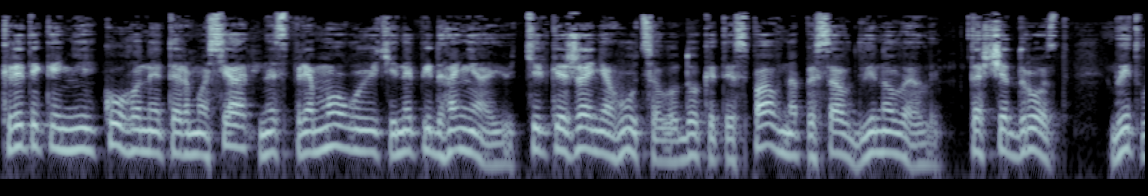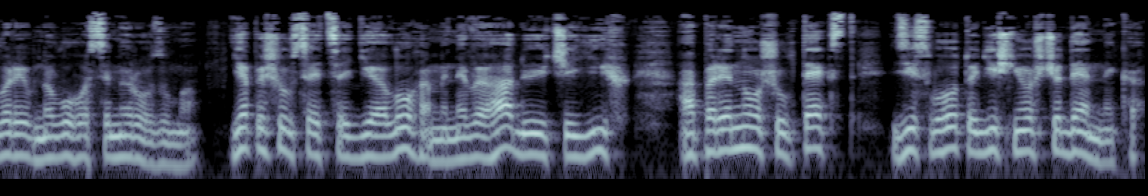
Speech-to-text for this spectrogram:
Критики нікого не термосять, не спрямовують і не підганяють. Тільки Женя Гуцало, доки ти спав, написав дві новели. Та ще дрозд витворив нового семирозума. Я пишу все це діалогами, не вигадуючи їх, а переношу в текст зі свого тодішнього щоденника.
